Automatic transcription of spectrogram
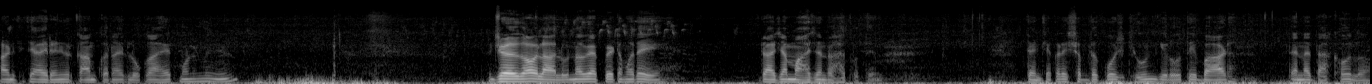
आणि तिथे आयरणीवर काम करणारे लोक आहेत. म्हणून मी जळगावला आलो. नव्या पेठमध्ये राजा महाजन राहत होते. त्यांच्याकडे शब्दकोश घेऊन गेलो. ते बाळ त्यांना दाखवलं.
